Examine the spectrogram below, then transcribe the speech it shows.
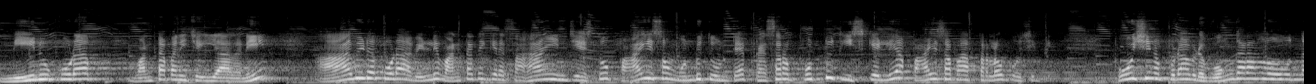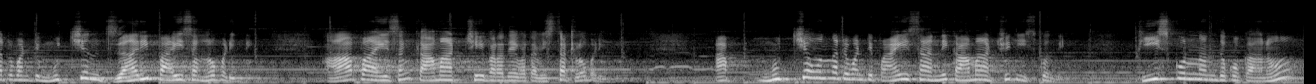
నేను కూడా వంట పని చెయ్యాలని ఆవిడ కూడా వెళ్ళి వంట దగ్గర సహాయం చేస్తూ పాయసం వండుతుంటే పెసర పొట్టు తీసుకెళ్ళి ఆ పాయస పాత్రలో పోసింది. పోసినప్పుడు ఆవిడ ఉంగరంలో ఉన్నటువంటి ముత్యం జారి పాయసంలో పడింది. ఆ పాయసం కామాక్షి పరదేవత విస్తట్లో పడింది. ఆ ముత్యం ఉన్నటువంటి పాయసాన్ని కామాక్షి తీసుకుంది. తీసుకున్నందుకు కాను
